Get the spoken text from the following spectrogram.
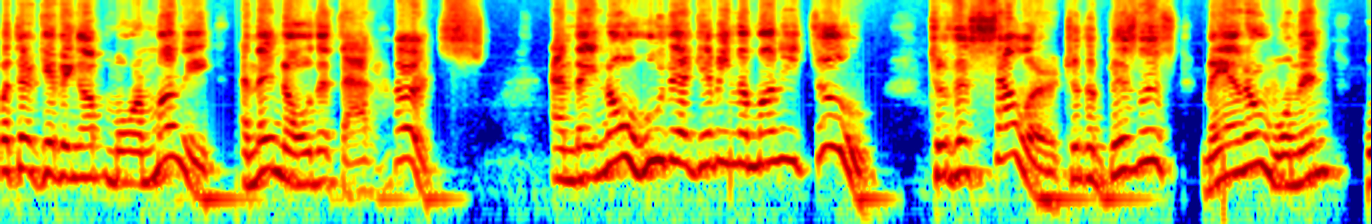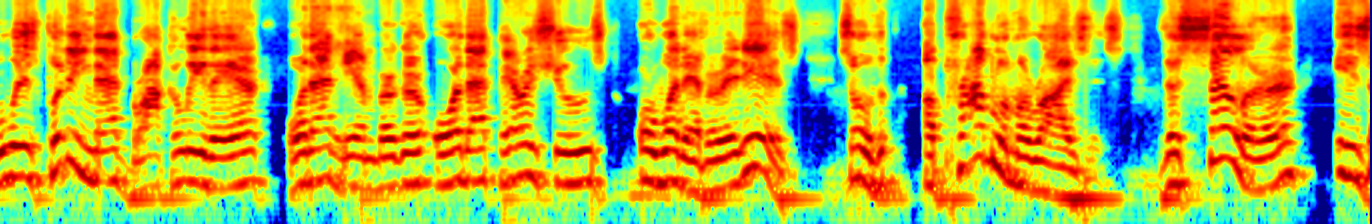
but they're giving up more money and they know that that hurts and they know who they're giving the money to to the seller, to the business man or woman who is putting that broccoli there, or that hamburger, or that pair of shoes, or whatever it is. So a problem arises. The seller is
